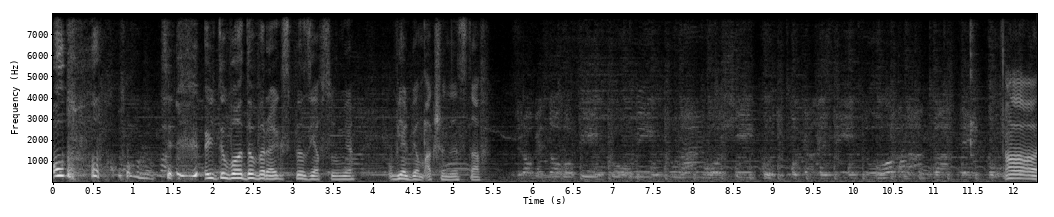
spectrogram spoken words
O, o kurde. Ej, to była dobra eksplozja w sumie. Uwielbiam action and stuff. O.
